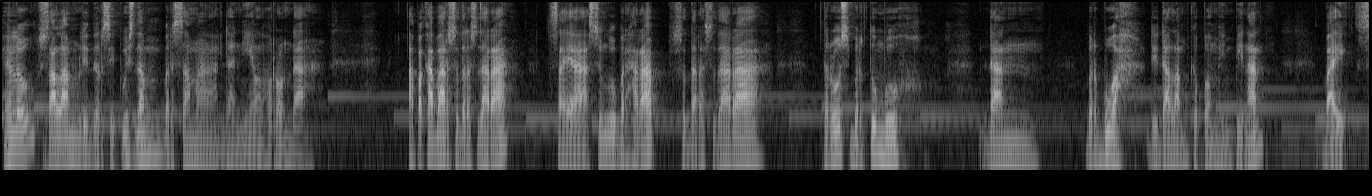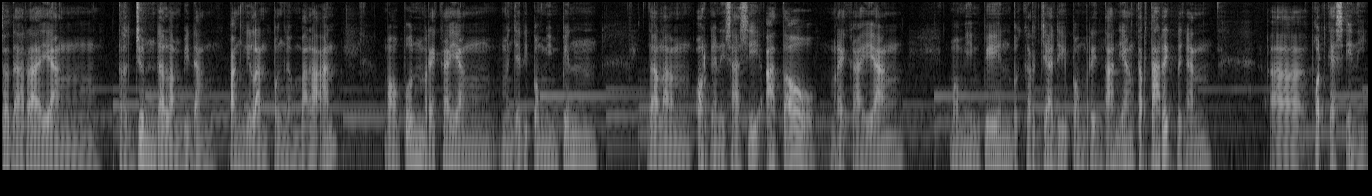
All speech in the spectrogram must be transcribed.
Hello, salam leadership wisdom bersama Daniel Ronda. Apa kabar saudara-saudara? Saya sungguh berharap saudara-saudara terus bertumbuh dan berbuah di dalam kepemimpinan, baik saudara yang terjun dalam bidang panggilan pengembalaan maupun mereka yang menjadi pemimpin dalam organisasi atau mereka yang memimpin bekerja di pemerintahan yang tertarik dengan uh, podcast ini.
